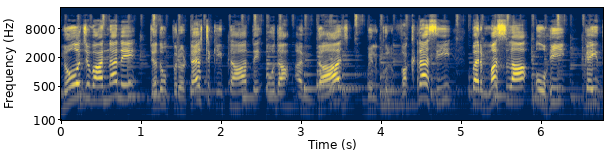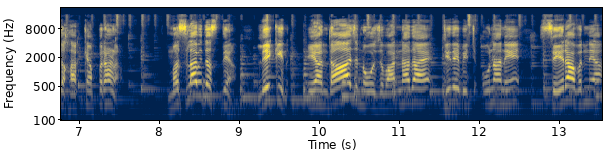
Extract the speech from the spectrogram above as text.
ਨੌਜਵਾਨਾਂ ਨੇ ਜਦੋਂ ਪ੍ਰੋਟੈਸਟ ਕੀਤਾ ਤੇ ਉਹਦਾ ਅੰਦਾਜ਼ ਬਿਲਕੁਲ ਵੱਖਰਾ ਸੀ, ਪਰ ਮਸਲਾ ਉਹੀ ਕਈ ਦਹਾਕਿਆਂ ਪੁਰਾਣਾ। ਮਸਲਾ ਵੀ ਦੱਸਦੇ ਹਾਂ, ਲੇਕਿਨ ਇਹ ਅੰਦਾਜ਼ ਨੌਜਵਾਨਾਂ ਦਾ ਹੈ, ਜਿਹਦੇ ਵਿੱਚ ਉਹਨਾਂ ਨੇ ਸੇਰਾ ਬੰਨਿਆ,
